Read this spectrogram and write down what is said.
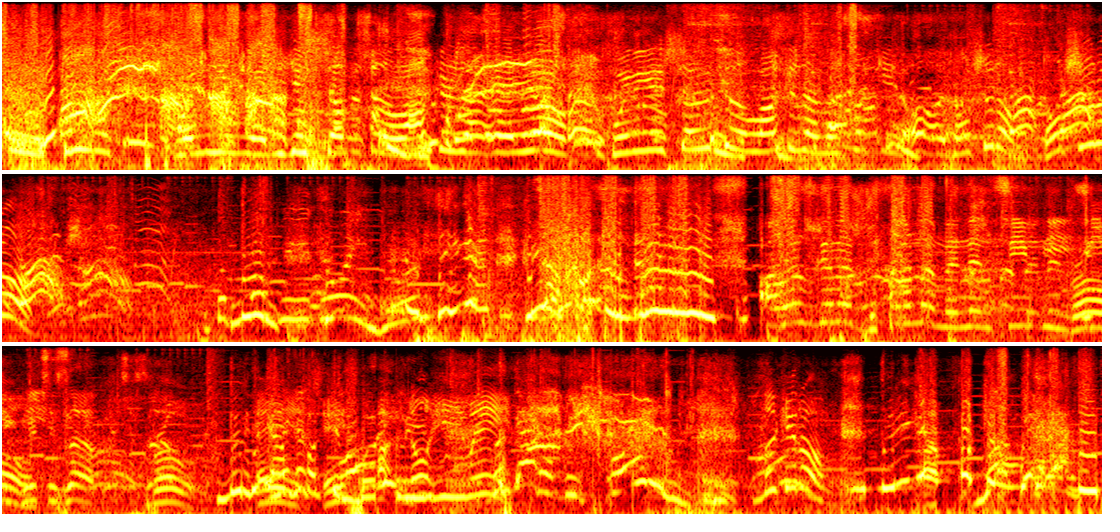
when you when you get shoved into the lockers, at, hey yo, when you get shoved into the lockers, at the fucking oh, don't shoot him, don't shoot him. What the fuck are you doing, dude? He got, he got fucking bullied. I was down him and then see if he, Bro. he glitches up. Bro, Dude, he hey, got fucking hey, bullied. no, he wait. Gotta be. Look at him. Dude, he got fucking bullied.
